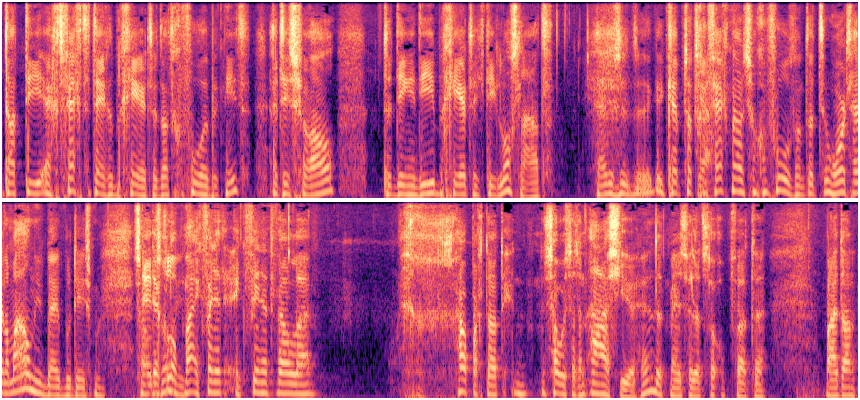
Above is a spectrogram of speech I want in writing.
dat die echt vechten tegen het begeerte. Dat gevoel heb ik niet. Het is vooral de dingen die je begeert dat je die loslaat. Hè, dus het- ik heb dat Ja. gevecht nooit zo gevoeld, want dat hoort helemaal niet bij boeddhisme. Nee, dat klopt. niet. Maar ik vind het, ik vind het wel eh, grappig dat, zo is dat in Azië, hè, dat mensen dat zo opvatten. Maar dan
